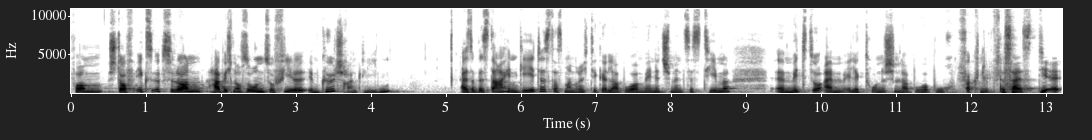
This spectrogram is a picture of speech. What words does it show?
vom Stoff XY habe ich noch so und so viel im Kühlschrank liegen. Also bis dahin geht es, dass man richtige Labormanagementsysteme äh, mit so einem elektronischen Laborbuch verknüpft. Das heißt, die äh,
